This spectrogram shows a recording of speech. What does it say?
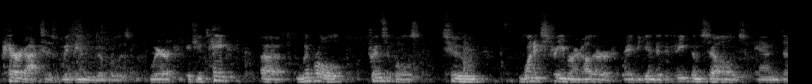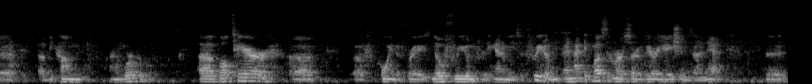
paradoxes within liberalism, where if you take uh, liberal principles to one extreme or another, they begin to defeat themselves and uh, uh, become unworkable. Uh, Voltaire uh, coined the phrase, no freedom for the enemies of freedom, and I think most of them are sort of variations on that. The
